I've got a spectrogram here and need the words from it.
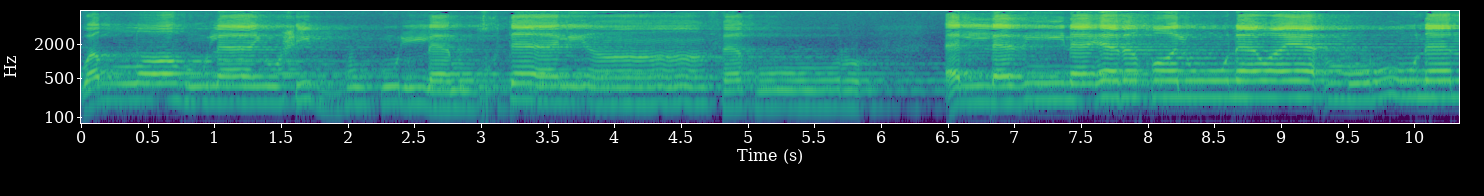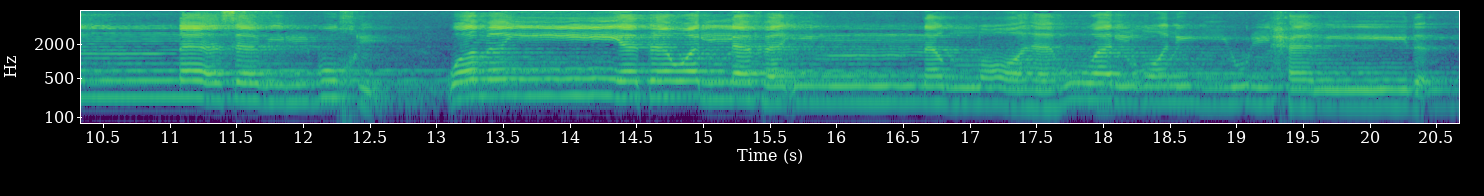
والله لا يحب كل مختال فخور. الذين يبخلون ويأمرون الناس بالبخل ومن يتول فإن الله هو الغني الحميد.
